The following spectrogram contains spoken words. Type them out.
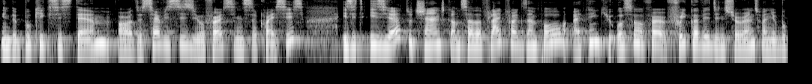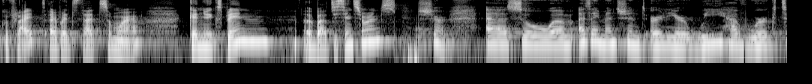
in the booking system or the services you offer since the crisis? Is it easier to change, cancel a flight, for example? I think you also offer free COVID insurance when you book a flight. I read that somewhere. Can you explain about this insurance? Sure. Uh, so, um, as I mentioned earlier, we have worked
